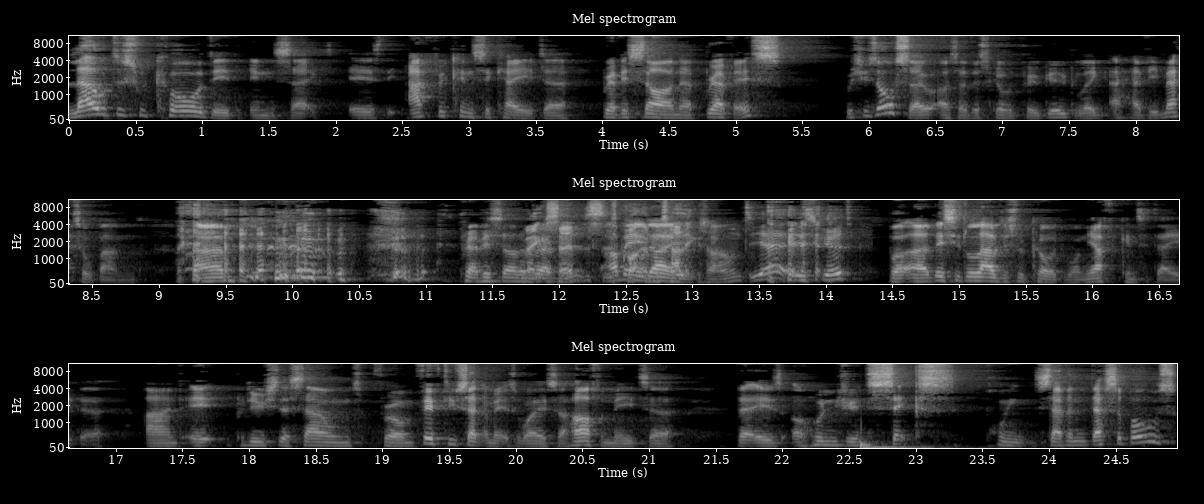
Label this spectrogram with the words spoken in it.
loudest recorded insect is the African cicada Brevisana brevis, which is also, as I discovered through googling, a heavy metal band. Um, Brevisana makes brevis. sense. It's I quite mean, a like, metallic sound. yeah, it's good. But uh, this is the loudest recorded one, the African cicada, and it produces a sound from 50 centimeters away, so half a meter. That is 106.7 decibels,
